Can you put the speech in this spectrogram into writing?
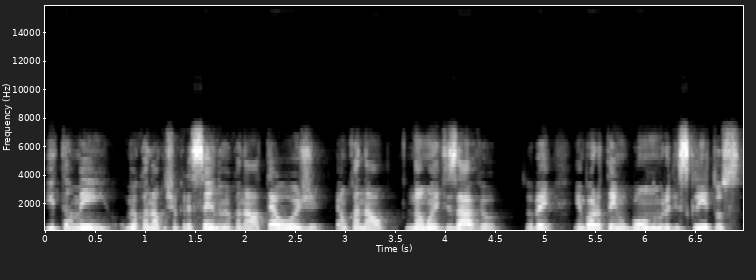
e também o meu canal continua crescendo. O meu canal até hoje é um canal não monetizável, tudo bem? Embora eu tenha um bom número de inscritos,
